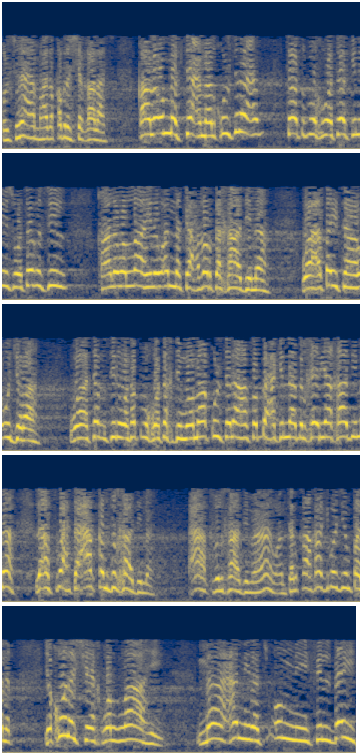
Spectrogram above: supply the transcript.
قلت نعم هذا قبل الشغالات. قال أمك تعمل؟ قلت نعم. تطبخ وتكنس وتغسل. قال والله لو أنك أحضرت خادمة وأعطيتها أجرة وتغسل وتطبخ وتخدم وما قلت لها صبحك الله بالخير يا خادمة لأصبحت عاقا في الخادمة. عاق في الخادمة وأن تلقى أخاك بوجه ينطلق يقول الشيخ والله ما عملت أمي في البيت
